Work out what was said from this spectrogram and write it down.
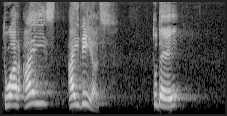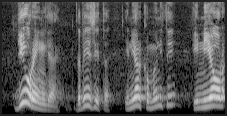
to our highest ideals. Today, during the visit in your community, in your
